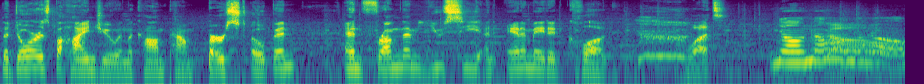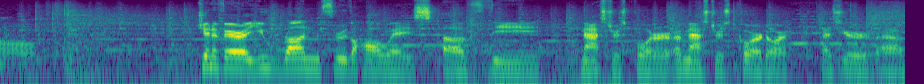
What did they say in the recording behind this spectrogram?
The doors behind you in the compound burst open, and from them you see an animated clug. What? No, no, no, no. Genevera, you run through the hallways of the master's quarter, or master's corridor, as you're uh,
